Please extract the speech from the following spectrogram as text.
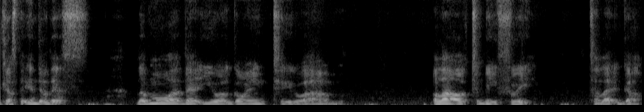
just the end of this, the more that you are going to um, allow to be free, to let go.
